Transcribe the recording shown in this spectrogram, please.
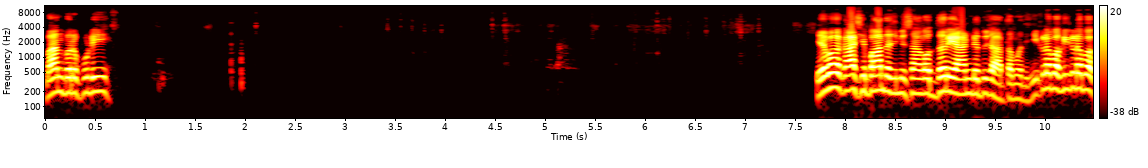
बांध बरं पुढी. हे बघ अशी बांधायची मी सांगतो. दर अंडे तुझ्या हातामध्ये. इकडे बघ इकडे बघ.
